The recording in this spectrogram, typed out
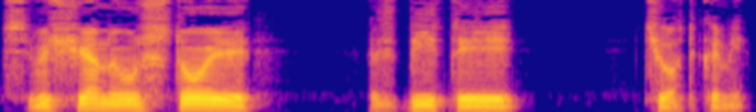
священные устои, вбитые тетками.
